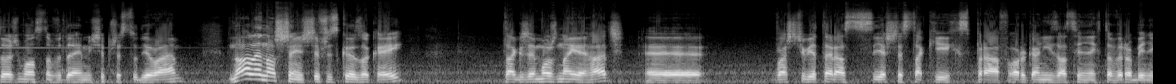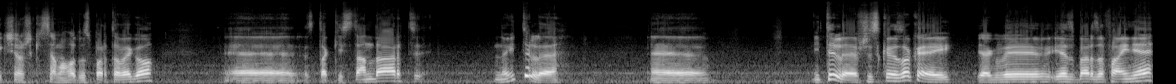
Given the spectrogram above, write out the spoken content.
dość mocno wydaje mi się przestudiowałem. No ale na szczęście wszystko jest ok. Także można jechać. Właściwie teraz jeszcze z takich spraw organizacyjnych to wyrobienie książki samochodu sportowego. E, taki standard. No i tyle. E, I tyle. Wszystko jest ok. Jakby jest bardzo fajnie.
